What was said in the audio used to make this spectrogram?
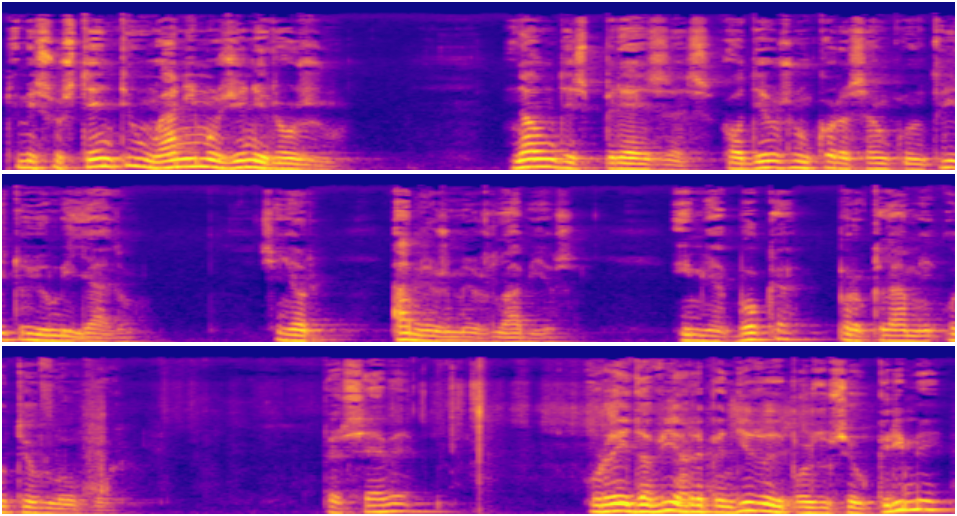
que me sustente um ânimo generoso. Não desprezas, ó Deus, um coração contrito e humilhado. Senhor, abre os meus lábios e minha boca proclame o teu louvor. Percebe? O rei Davi, arrependido depois do seu crime,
